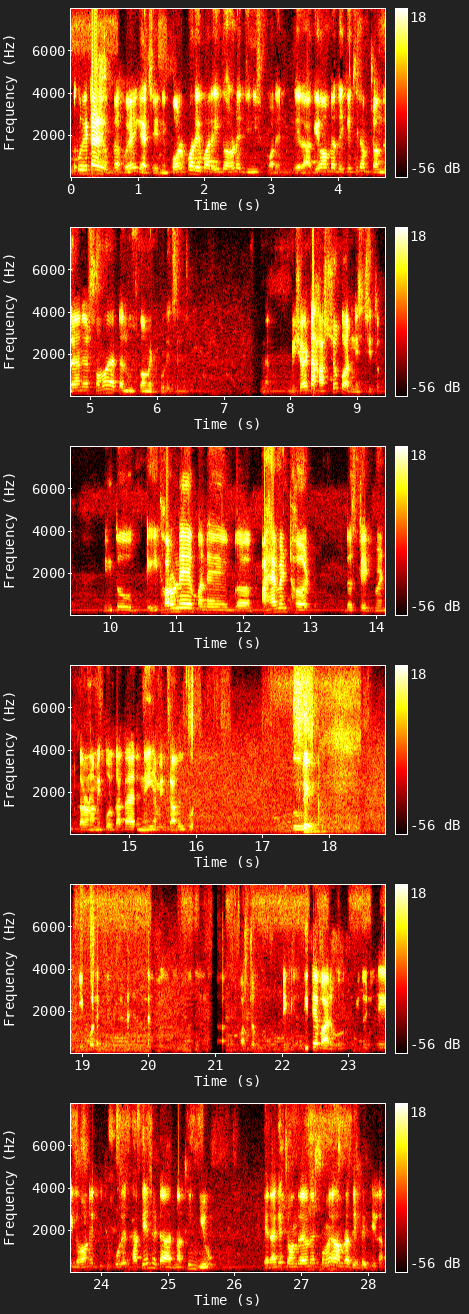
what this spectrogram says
দেখুন এটা একটা হয়ে গেছে। ইনি পরপর এবার এই ধরনের জিনিস করেন। এর আগেও আমরা দেখেছিলাম চন্দ্রায়নের সময় একটা লুজ কমেন্ট করেছিলেন। বিষয়টা হাস্যকর নিশ্চিত। কিন্তু এই ধরনের মানে I haven't heard the statement কারণ আমি কলকাতায় নেই আমি ট্রাভেল করছি কি স্পষ্ট দিতে পারব। কিন্তু যদি এই ধরনের কিছু করে থাকেন এটা নাথিং নিউ এর আগে চন্দ্রায়নের সময় আমরা দেখেছিলাম।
